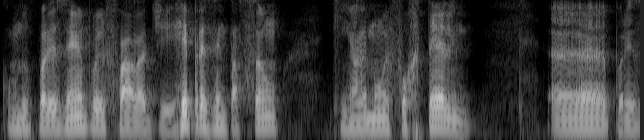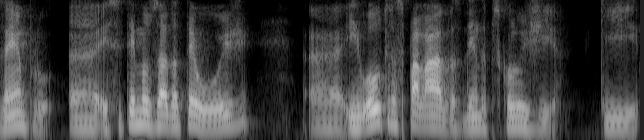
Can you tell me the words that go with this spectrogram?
Quando, por exemplo, ele fala de representação, que em alemão é Vorstellung, eh, por exemplo, eh, esse termo é usado até hoje, e outras palavras dentro da psicologia, que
